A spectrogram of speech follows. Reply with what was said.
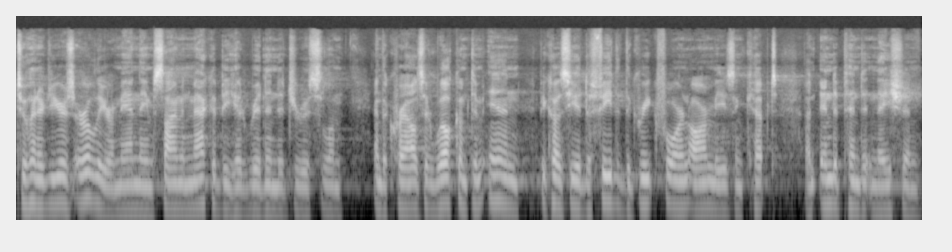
200 years earlier, a man named Simon Maccabee had ridden into Jerusalem, and the crowds had welcomed him in because he had defeated the Greek foreign armies and kept an independent nation.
